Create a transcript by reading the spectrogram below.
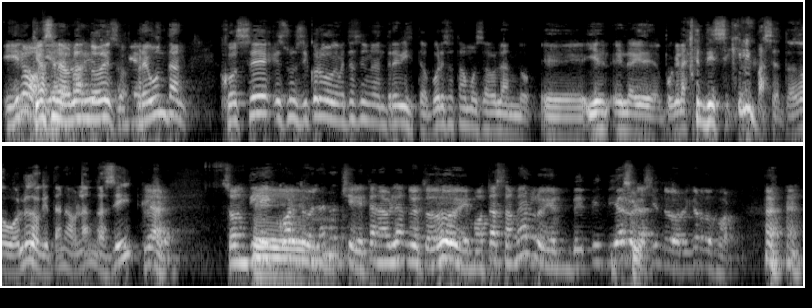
y no, ¿Qué hacen hablando de eso? Preguntan, José es un psicólogo que me está haciendo una entrevista, por eso estamos hablando. Eh, y es, la idea. Porque la gente dice, ¿qué le pasa a estos dos boludos que están hablando así? Claro. Son 10 y cuarto de la noche que están hablando de estos dos de Mostaza Merlo y el de Pete sí. haciendo Ricardo Ford.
